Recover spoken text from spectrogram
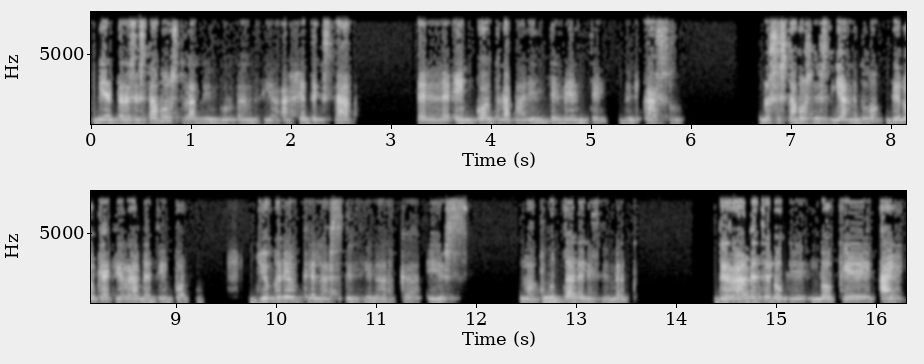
Mientras estamos dando importancia a gente que está eh, en contra aparentemente del caso, nos estamos desviando de lo que aquí realmente importa. Yo creo que la especie nazca es la punta del iceberg de realmente lo que, lo que hay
